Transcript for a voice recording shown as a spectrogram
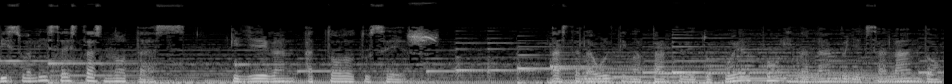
Visualiza estas notas que llegan a todo tu ser, hasta la última parte de tu cuerpo, inhalando y exhalando,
